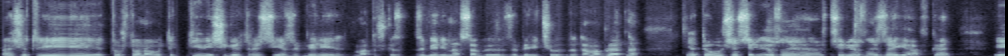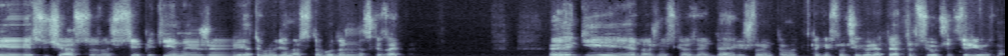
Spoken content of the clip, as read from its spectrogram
Значит, и то, что она вот такие вещи говорит, Россия, забери, матушка, забери нас, забери чего-то там обратно, это очень серьезная, серьезная заявка. И сейчас, значит, все пекины жилеты вроде нас с тобой должны сказать, эги, должны сказать, да, или что они там в таких случаях говорят. Это все очень серьезно.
